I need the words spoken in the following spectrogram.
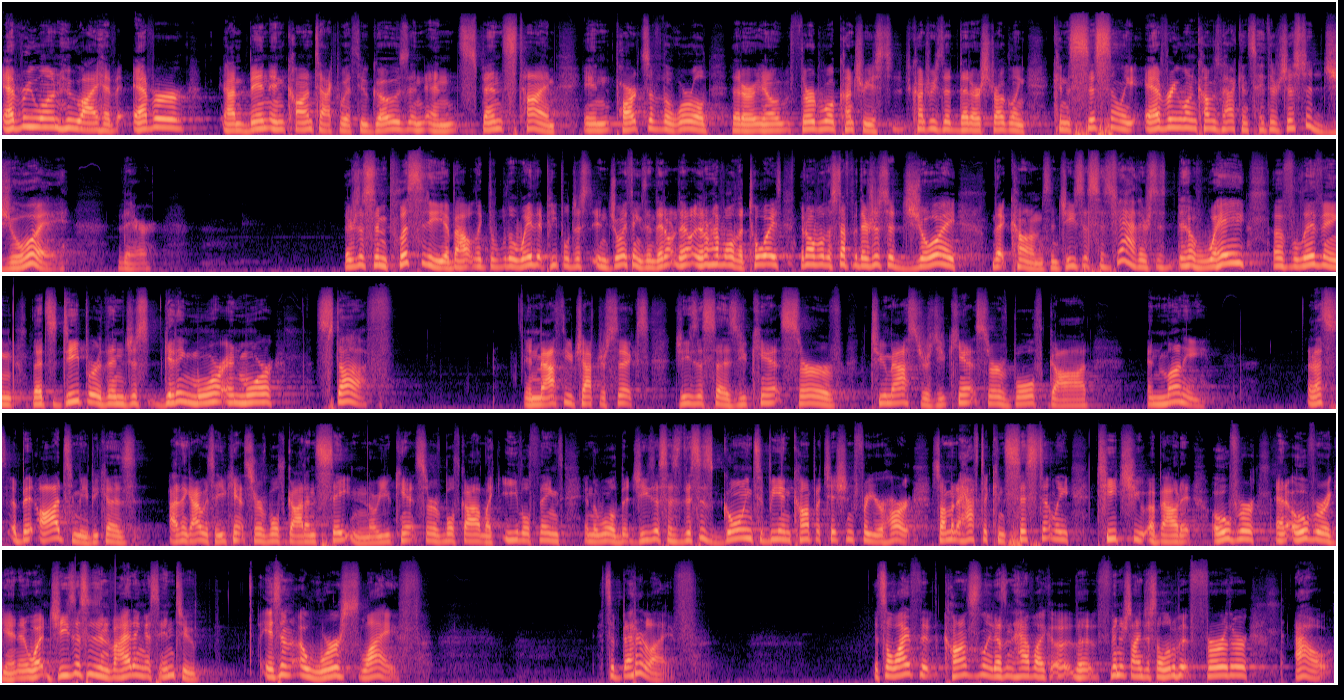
Everyone who I have ever I've been in contact with who goes and, and spends time in parts of the world that are, you know, third world countries, countries that, that are struggling, consistently everyone comes back and say, there's just a joy there. There's a simplicity about like the, the way that people just enjoy things, and they don't, they don't, they don't have all the toys, they don't have all the stuff, but there's just a joy that comes. And Jesus says, yeah, there's a, a way of living that's deeper than just getting more and more stuff. In Matthew chapter 6, Jesus says, You can't serve two masters. You can't serve both God and money. And that's a bit odd to me because I think I would say you can't serve both God and Satan, or you can't serve both God like evil things in the world. But Jesus says this is going to be in competition for your heart. So I'm going to have to consistently teach you about it over and over again. And what Jesus is inviting us into isn't a worse life, it's a better life. It's a life that constantly doesn't have like a, uh, the finish line just a little bit further out.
